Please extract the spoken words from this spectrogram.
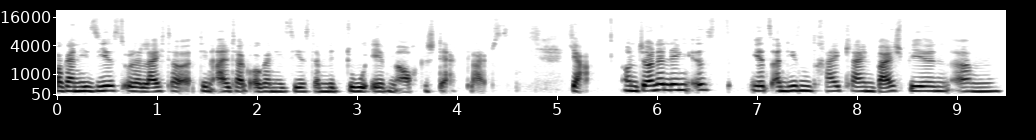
organisierst oder leichter den Alltag organisierst, damit du eben auch gestärkt bleibst. Ja, und Journaling ist jetzt an diesen drei kleinen Beispielen ähm,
